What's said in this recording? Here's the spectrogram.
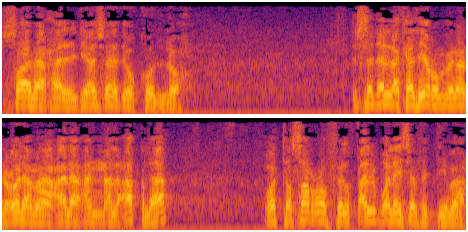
صلح الجسد كله. استدل كثير من العلماء على أن العقل والتصرف في القلب وليس في الدماغ.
